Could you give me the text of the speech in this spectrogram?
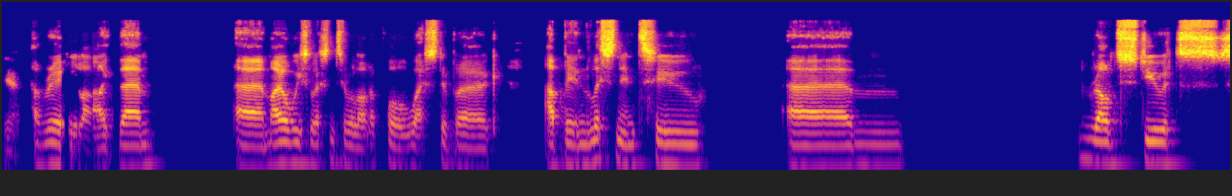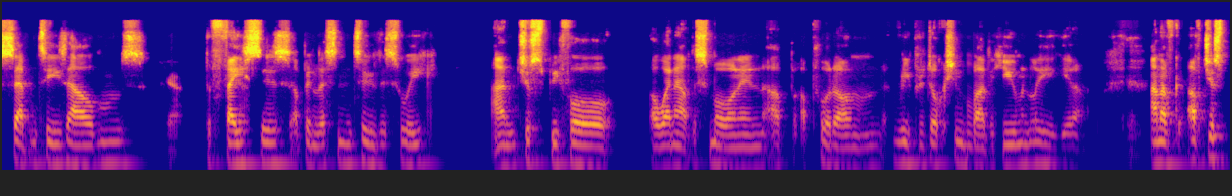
Yeah, I really like them. Um, I always listen to a lot of Paul Westerberg. I've been listening to um, Rod Stewart's 70s albums, yeah. The Faces, I've been listening to this week. And just before I went out this morning, I, I put on Reproduction by the Human League, you know and I've I've just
